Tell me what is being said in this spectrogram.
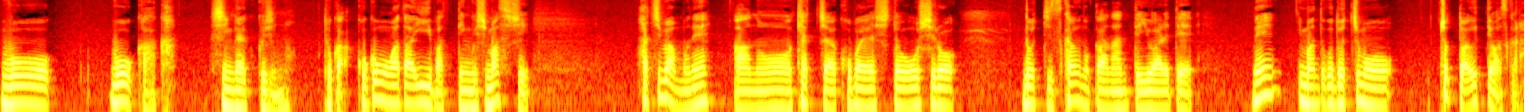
ウォー、ウォーカーか、新外国人の、とか、ここもまたいいバッティングしますし、8番もね、あの、キャッチャー小林と大城、どっち使うのかなんて言われて、ね、今んとこどっちもちょっとは打ってますから。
